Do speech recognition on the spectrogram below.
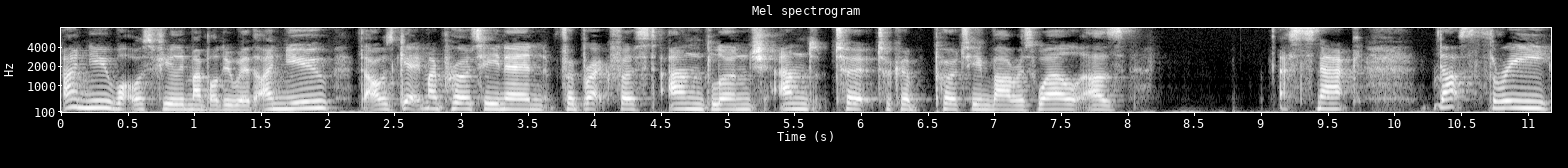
I knew what I was fueling my body with. I knew that I was getting my protein in for breakfast and lunch and t- took a protein bar as well as a snack. That's three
